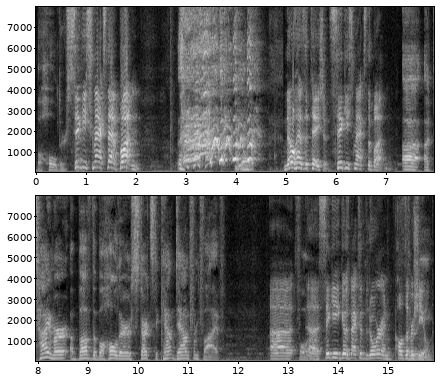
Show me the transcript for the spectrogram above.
beholder. Siggy smacks that button. no hesitation. Siggy smacks the button. Uh, a timer above the beholder starts to count down from five. Uh, Four. uh, Siggy goes back to the door and holds up her Three. shield.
